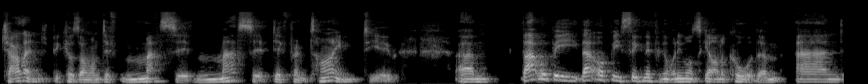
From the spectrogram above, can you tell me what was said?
challenge because I'm on diff- massive, massive different time to you. Um, that would be that would be significant when he wants to get on a call with them and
